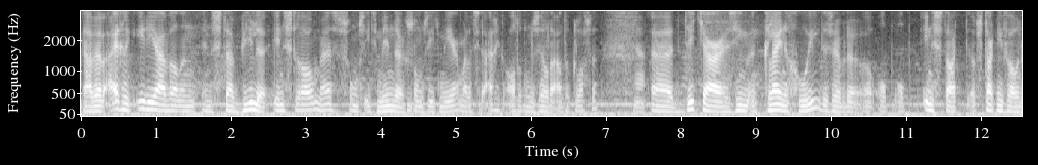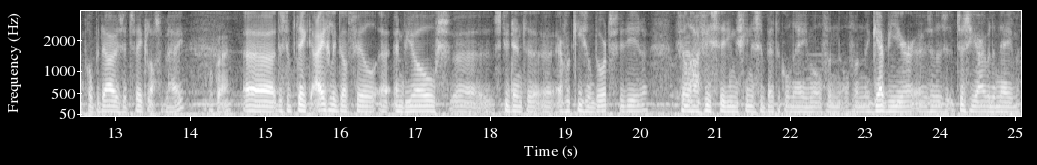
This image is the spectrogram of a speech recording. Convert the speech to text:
Nou, we hebben eigenlijk ieder jaar wel een, een stabiele instroom. Hè. Soms iets minder, soms iets meer, maar dat zit eigenlijk altijd om dezelfde aantal klassen. Ja. Uh, dit jaar zien we een kleine groei. Dus we hebben er op, op, instart, op startniveau in de propeduizen twee klassen bij. Okay. Uh, dus dat betekent eigenlijk dat veel uh, MBO's, studenten ervoor kiezen om door te studeren. Veel havisten die misschien een sabbatical nemen of een, of een gap year, een tussenjaar willen nemen,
